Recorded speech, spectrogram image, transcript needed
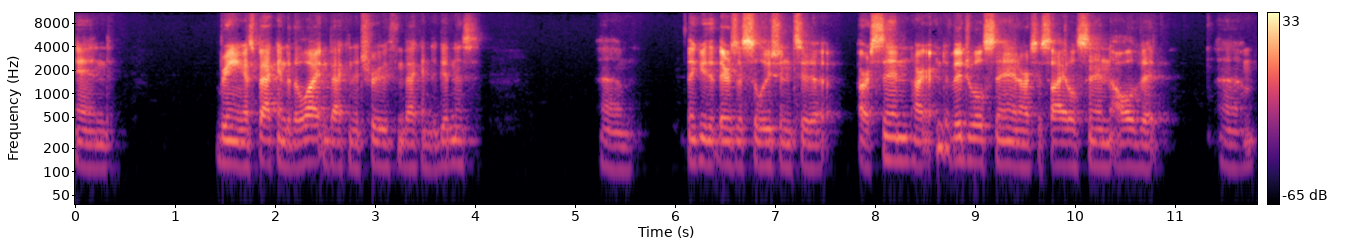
and bringing us back into the light and back into truth and back into goodness. Um, thank you that there's a solution to our sin, our individual sin, our societal sin, all of it, um,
